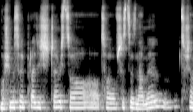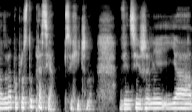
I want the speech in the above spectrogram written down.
musimy sobie poradzić z czymś, co, co wszyscy znamy, co się nazywa po prostu presja psychiczna. Więc jeżeli ja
